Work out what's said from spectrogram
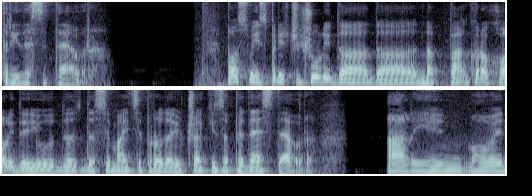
30 eura Posle smo iz priče čuli da, da na Punk Rock Holidayu da, da se majice prodaju čak i za 50 eura. Ali, ovaj,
